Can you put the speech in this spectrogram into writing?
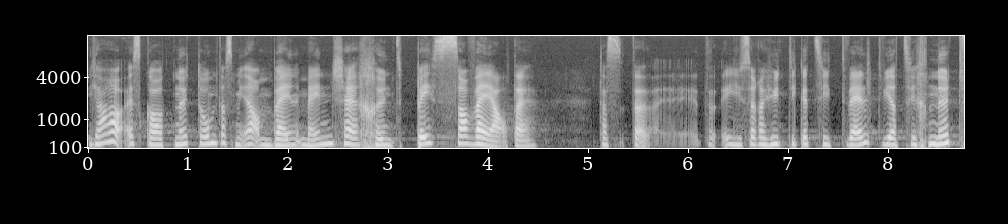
ja, es geht nicht darum, dass wir Menschen können besser werden können. Das, in unserer heutigen Zeit, die Welt wird sich nicht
